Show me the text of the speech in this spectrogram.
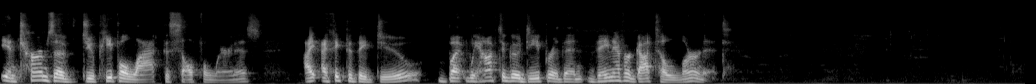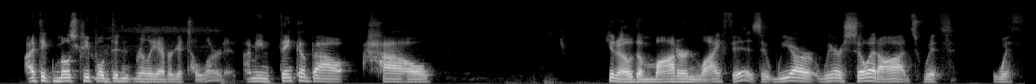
in terms of do people lack the self awareness? I, I think that they do, but we have to go deeper than they never got to learn it. I think most people didn't really ever get to learn it. I mean, think about how you know the modern life is. It, we are we are so at odds with with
